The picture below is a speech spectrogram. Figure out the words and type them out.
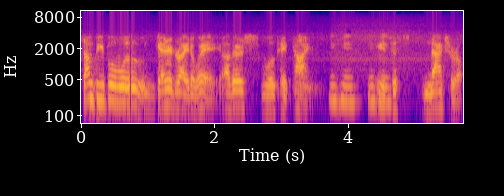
some people will get it right away. Others will take time. Mm-hmm. It's just natural.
